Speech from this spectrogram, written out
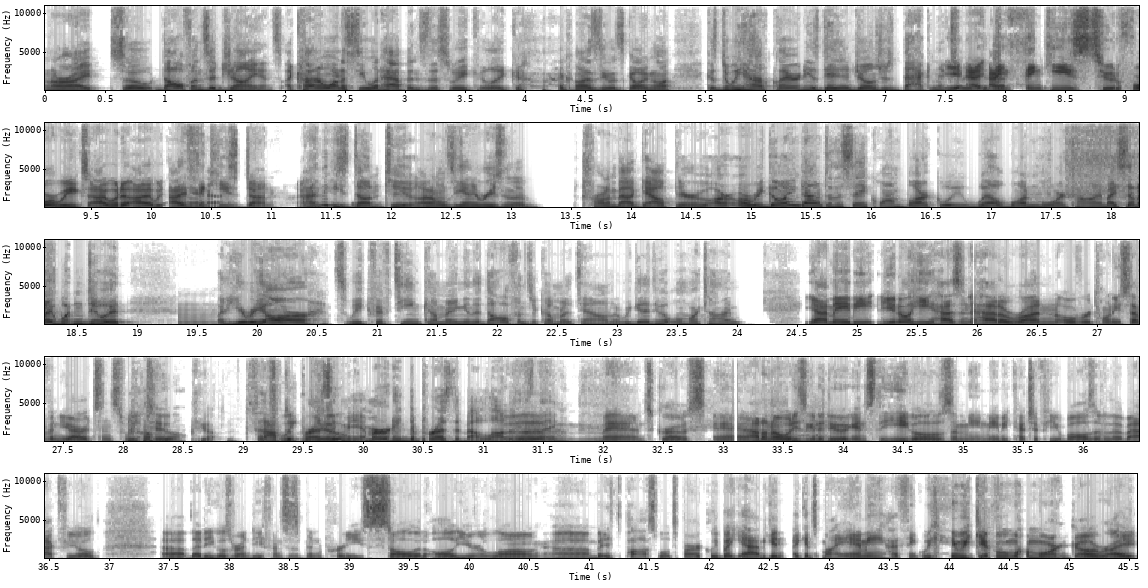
All right. So Dolphins at Giants. I kind of want to see what happens this week. Like, I want to see what's going on. Because do we have clarity? Is Daniel Jones just back next Yeah, week? I, Is I think he's two to four weeks. I would. I, would- I think he's done. I think he's done too. I don't see any reason to trot him back out there. Are, are we going down to the Saquon Barkley well one more time? I said I wouldn't do it, Mm. but here we are. It's week 15 coming and the Dolphins are coming to town. Are we going to do it one more time? Yeah, maybe. You know, he hasn't had a run over 27 yards since week two. Since Stop week depressing two? me. I'm already depressed about a lot of these things. Man, it's gross. And I don't know what he's going to do against the Eagles. I mean, maybe catch a few balls out of the backfield. Uh, that Eagles run defense has been pretty solid all year long. Um, it's possible. It's Barkley. But yeah, against Miami, I think we, we give him one more go, right?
